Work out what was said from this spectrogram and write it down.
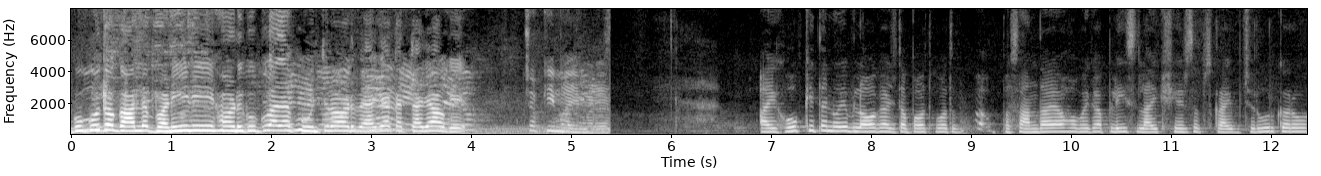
ਗੁੱਗੂ ਤੋਂ ਗੱਲ ਬਣੀ ਨਹੀਂ ਹੁਣ ਗੁੱਗੂ ਆਦਾ ਫੋਨ ਚਲਾਉਣ ਬਹਿ ਗਿਆ ਕੱਚਾ ਜਾ ਹੋ ਗਏ ਚੱਕੀ ਮਾਈ ਮੜਾ ਆਈ ਹੋਪ ਕਿ ਤੁਹਾਨੂੰ ਇਹ ਵਲੌਗ ਅੱਜ ਦਾ ਬਹੁਤ-ਬਹੁਤ ਪਸੰਦ ਆਇਆ ਹੋਵੇਗਾ। ਪਲੀਜ਼ ਲਾਈਕ ਸ਼ੇਅਰ ਸਬਸਕ੍ਰਾਈਬ ਜ਼ਰੂਰ ਕਰੋ।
